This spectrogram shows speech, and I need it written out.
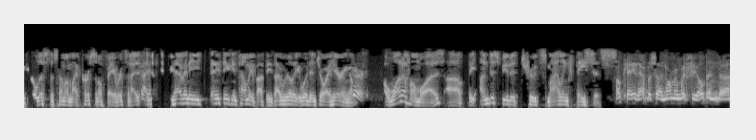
made a list of some of my personal favorites. And I, okay. I, if you have any anything you can tell me about these, I really would enjoy hearing them. Sure. Uh, one of them was uh, the Undisputed Truth, Smiling Faces. Okay, that was uh, Norman Whitfield, and uh,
